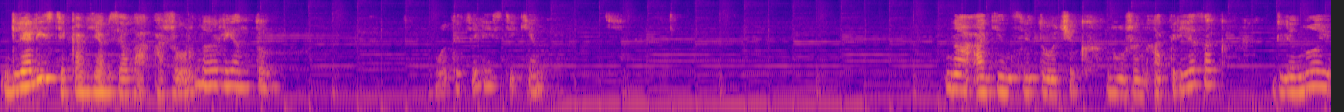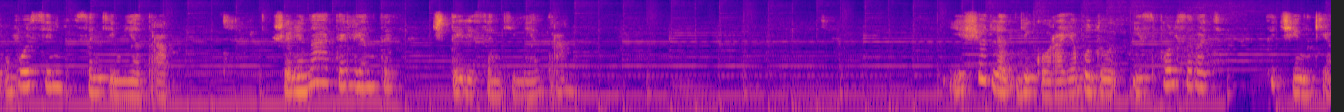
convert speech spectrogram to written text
Для листиков я взяла ажурную ленту. Вот эти листики. На один цветочек нужен отрезок длиной 8 сантиметров. Ширина этой ленты 4 сантиметра. Еще для декора я буду использовать тычинки.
